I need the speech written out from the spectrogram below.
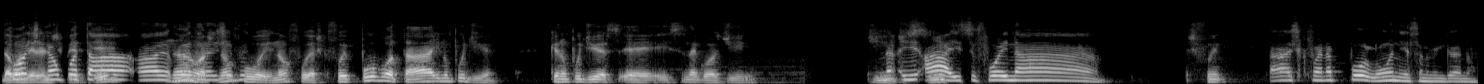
da Foi bandeira de não LGBT. botar a Não, bandeira acho que não foi, não foi. Acho que foi por botar e não podia. Porque não podia é, esse negócio de, de, Na- de e- ah, isso foi na Acho que foi. ah, acho que foi na Polônia, se eu não me engano.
